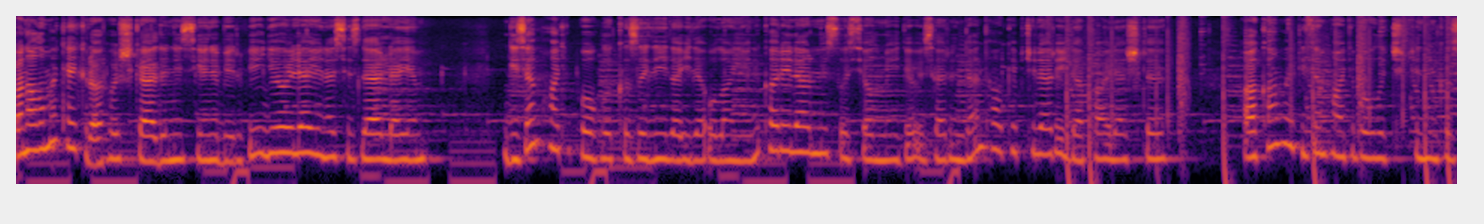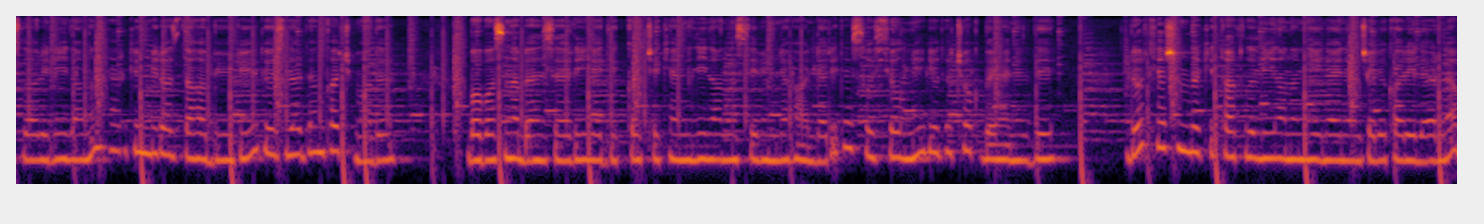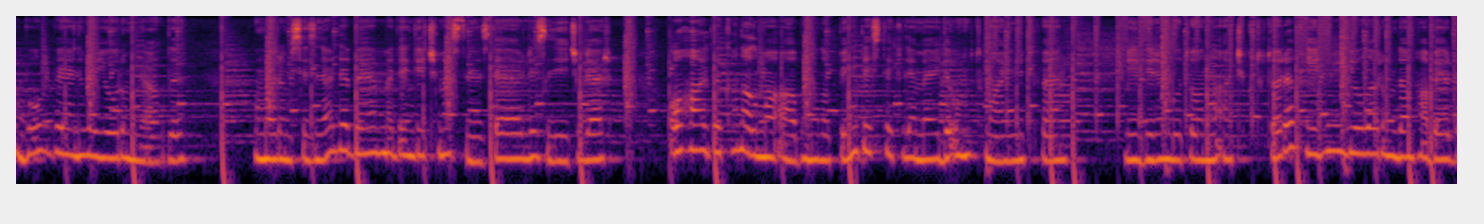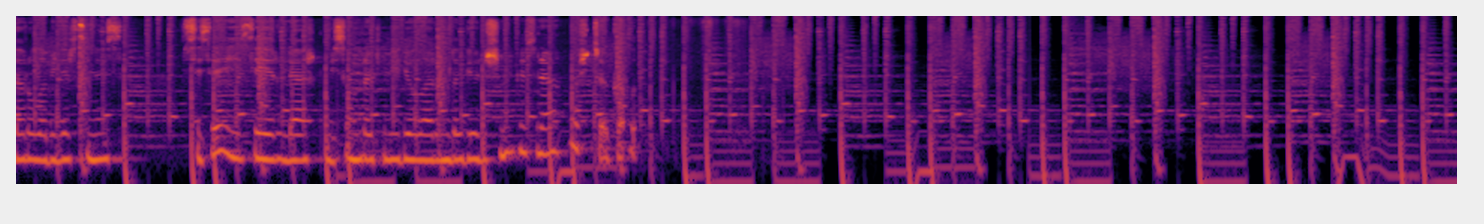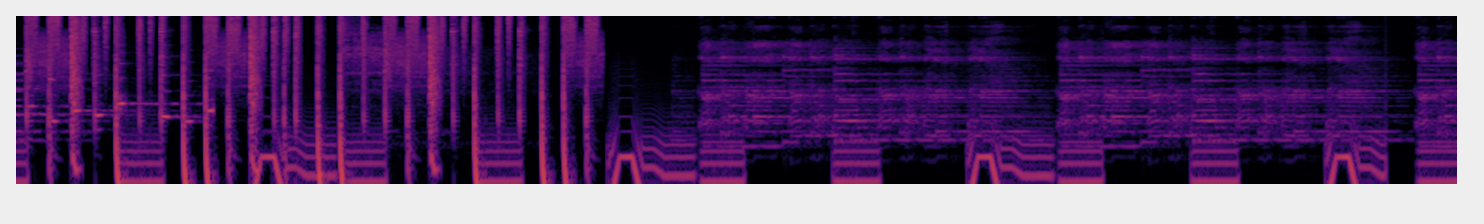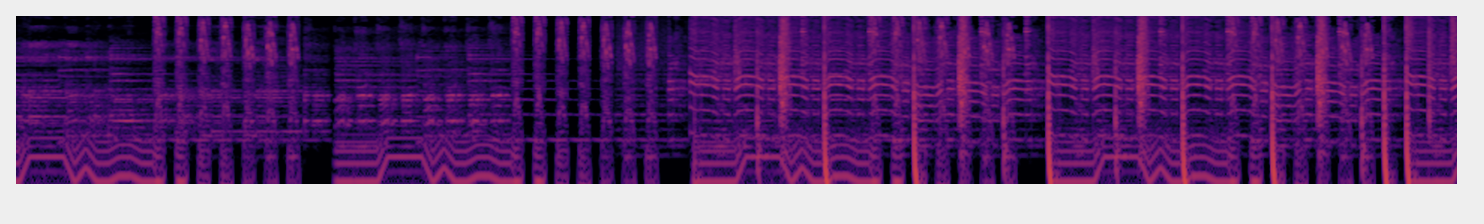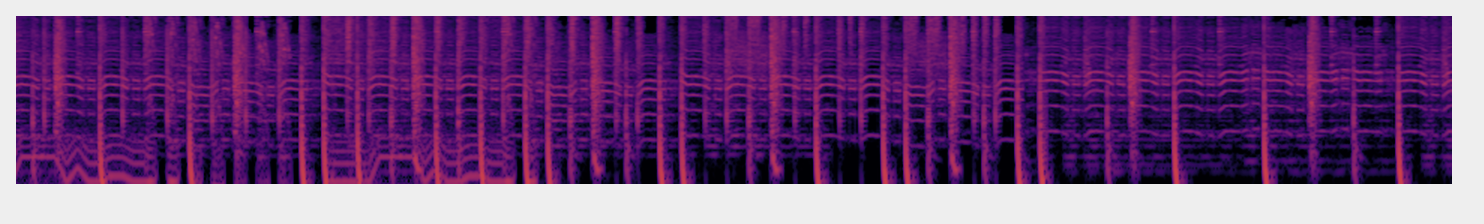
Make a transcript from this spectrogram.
Kanalıma tekrar hoş geldiniz. Yeni bir video ile yine sizlerleyim. Gizem Hatipoğlu kızı Lila ile olan yeni karelerini sosyal medya üzerinden takipçileriyle paylaştı. Hakan ve Gizem Hatipoğlu çiftinin kızları Lila'nın her gün biraz daha büyüdüğü gözlerden kaçmadı. Babasına benzerliğiyle dikkat çeken Lila'nın sevimli halleri de sosyal medyada çok beğenildi. 4 yaşındaki tatlı Lila'nın yeni eğlenceli karelerine bol beğeni ve yorum yağdı. Umarım sizler de beğenmeden geçmezsiniz değerli izleyiciler. O halde kanalıma abone olup beni desteklemeyi de unutmayın lütfen. Bildirim butonunu açık tutarak yeni videolarımdan haberdar olabilirsiniz. Size iyi seyirler. Bir sonraki videolarımda görüşmek üzere. Hoşçakalın.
